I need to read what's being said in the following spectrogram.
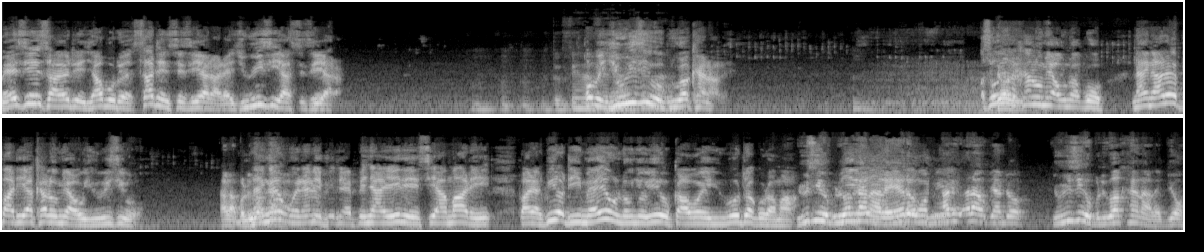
မဲစင်းဆောင်ရွက်တွေရဖို့အတွက်စတင်စစ်ဆေးရတာလေ UEC ကစစ်ဆေးရတာ ဟုတ်ပြီ UEC ကိုဘယ်သူကခန့်တာလဲအစိုးရကခန့်လို့မရဘူးနော်ကိုနိုင်လာတဲ့ပါတီကခန့်လို့မရဘူး UEC ကိုဟာလားဘလူးနိုင်ငံဝန်ထမ်းတွေဖြစ်တဲ့ပညာရေးတွေဆီယာမတွေပါတယ်ပြီးတော့ဒီမဲရုံလုံခြုံရေးကိုကာဝယ်ယူဖို့အတွက်ကိုတော့မှ UC ကိုဘလူးခန့်တာလေလို့အဲ့ဒါအဲ့ဒါကိုပြန်ပြော UC ကိုဘလူးခန့်တာလေပြော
